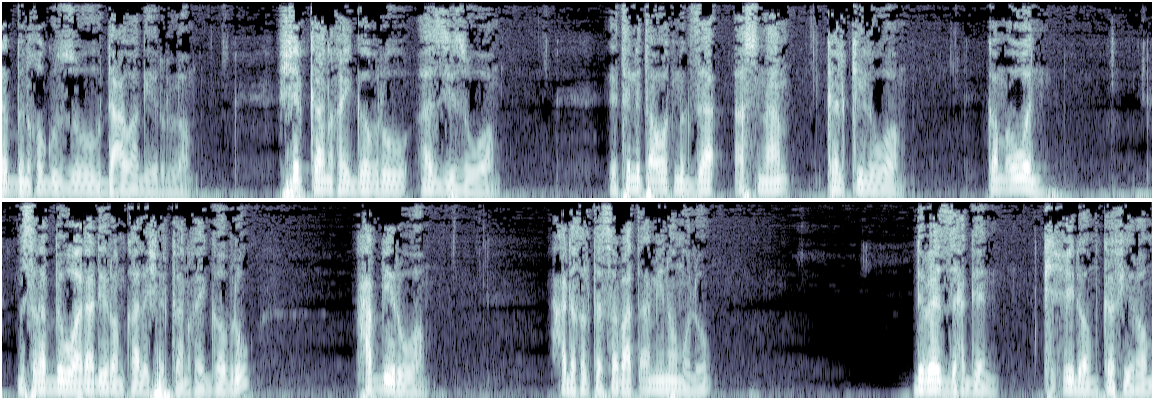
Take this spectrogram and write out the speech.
ረቢ ንኽግዝኡ ዳዕዋ ገይሩሎም ሽርካ ንኸይገብሩ ኣዚዝዎም እቲ ንጣኦት ምግዛእ ኣስናም ከልኪልዎም ከምኡ እውን ምስ ረቢ ዋዳዲሮም ካልእ ሽርካ ንኸይገብሩ ሓቢርዎም ሓደ ክልተ ሰባት ኣሚኖምሉ ድበዝሕ ግን ክሒዶም ከፊሮም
